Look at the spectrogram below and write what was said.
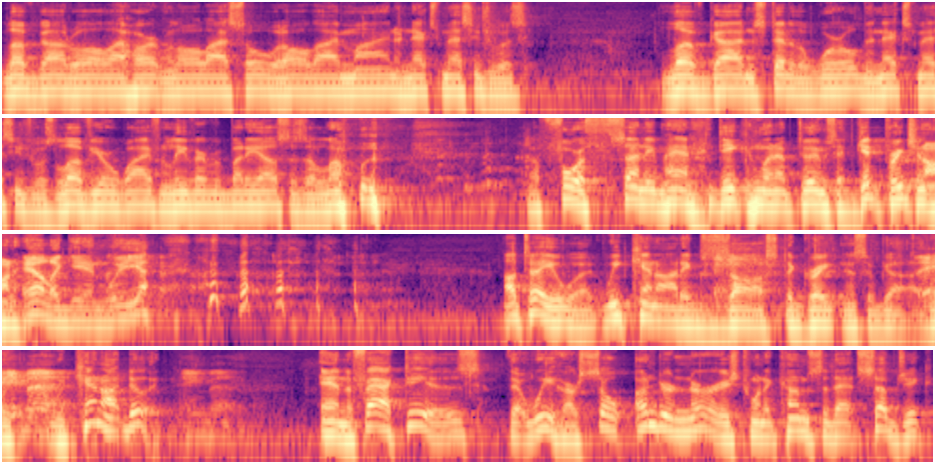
Love God with all thy heart and with all thy soul, with all thy mind. The next message was, love God instead of the world. The next message was love your wife and leave everybody else's alone. A fourth Sunday man, a deacon went up to him and said, Get preaching on hell again, will you? I'll tell you what, we cannot exhaust the greatness of God. Amen. We, we cannot do it. Amen. And the fact is that we are so undernourished when it comes to that subject,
